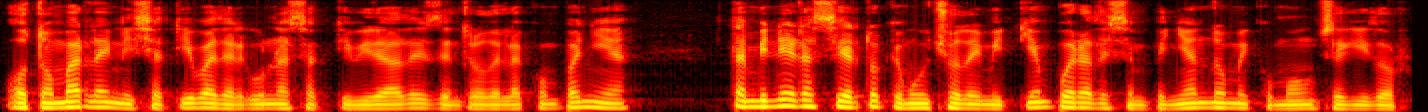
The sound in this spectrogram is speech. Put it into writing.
o tomar la iniciativa de algunas actividades dentro de la compañía, también era cierto que mucho de mi tiempo era desempeñándome como un seguidor,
